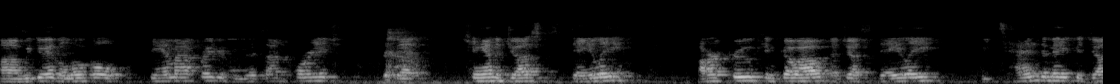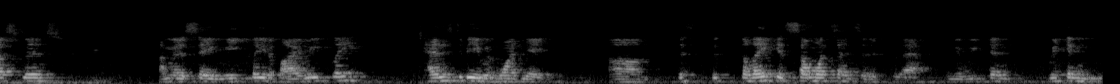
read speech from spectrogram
uh, we do have a local dam operator who lives on Portage that can adjust daily. Our crew can go out, adjust daily. We tend to make adjustments, I'm gonna say weekly to bi-weekly, tends to be with one gate. Um, this, the, the lake is somewhat sensitive to that. I mean, we can, we can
